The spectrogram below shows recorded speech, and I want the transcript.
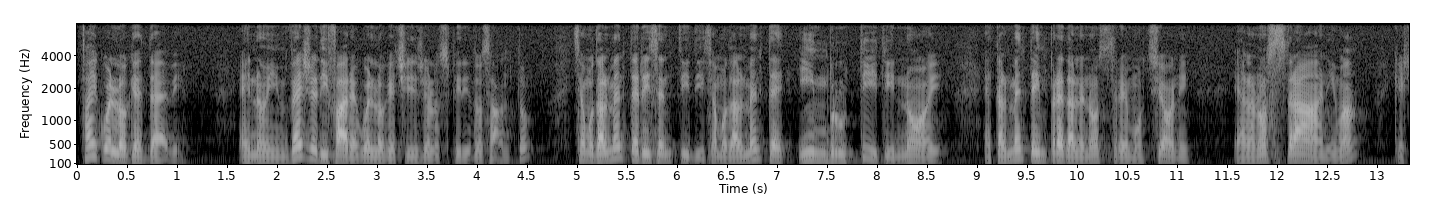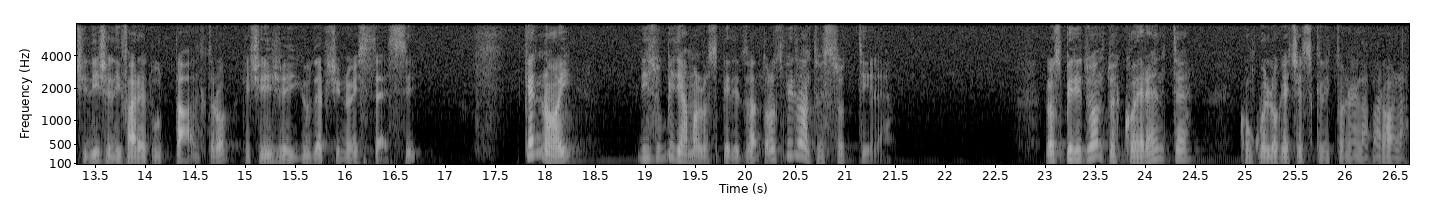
fai quello che devi. E noi invece di fare quello che ci dice lo Spirito Santo, siamo talmente risentiti, siamo talmente imbruttiti in noi e talmente in preda alle nostre emozioni e alla nostra anima, che ci dice di fare tutt'altro, che ci dice di chiuderci noi stessi, che noi disubbidiamo allo Spirito Santo. Lo Spirito Santo è sottile. Lo Spirito Santo è coerente con quello che c'è scritto nella parola,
